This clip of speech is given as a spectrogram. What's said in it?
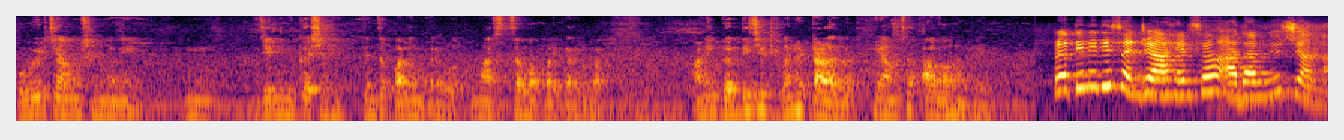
कोविडच्या अनुषंगाने जे निकष आहेत त्यांचं पालन करावं मास्कचा वापर करावा आणि गर्दीची ठिकाणं टाळावीत हे आमचं आवाहन राहील प्रतिनिधी संजय आहेरसह आधार न्यूज जालना.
